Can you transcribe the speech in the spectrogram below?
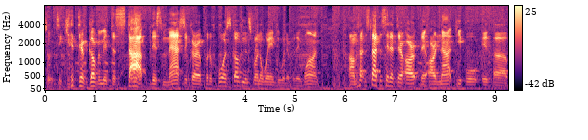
to, to get their government to stop this massacre. But of course, governments run away and do whatever they want. Um, it's not to say that there are there are not people in, um,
